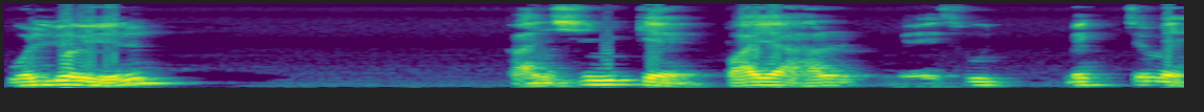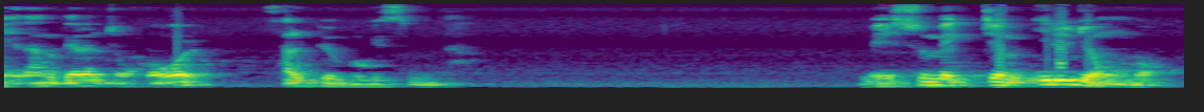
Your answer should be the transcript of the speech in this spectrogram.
월요일 관심 있게 봐야 할 매수 맥점에 해당되는 종목을 살펴보겠습니다. 매수 맥점 1 종목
